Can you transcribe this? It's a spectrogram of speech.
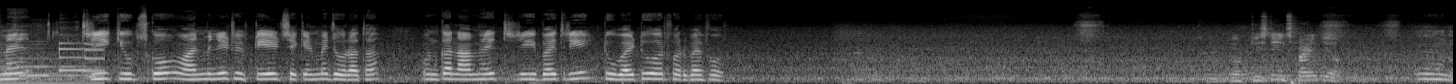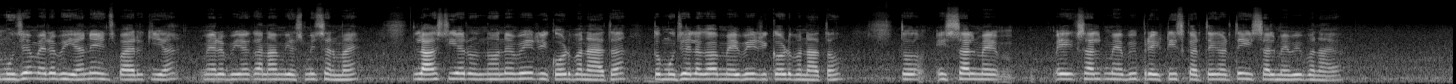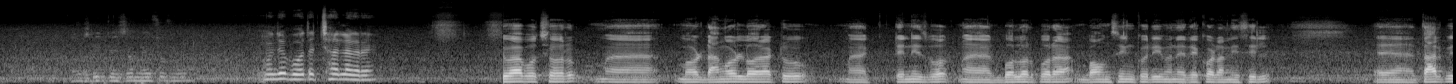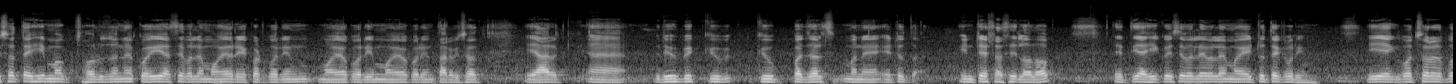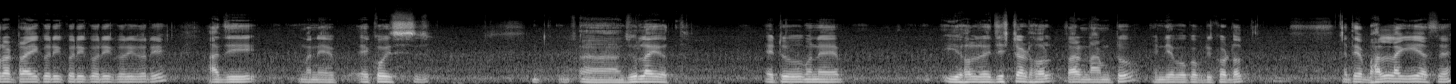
मैं three cubes को one minute fifty eight second में जोड़ा था। उनका नाम है three by three two by two और फोर बाई फोर किसने इंस्पायर किया? मुझे मेरे भैया ने इंस्पायर किया। मेरे भैया का नाम यशमित शर्मा है। लास्ट ईयर उन्होंने भी रिकॉर्ड बनाया था तो मुझे लगा मैं भी रिकॉर्ड बनाता हूँ। तो इस साल मैं एक साल मैं भी प्रैक्टिस करते करते इस साल मैं भी बनाया। अभी कैसा महसूस हुआ मुझे बहुत अच्छा लग रहा है যোৱা বছৰ আহ, মোৰ ডাঙৰ ল'ৰাটো আহ, টেনিছ ব- আহ, বলৰ পৰা বাউন্সিং কৰি মানে ৰেকৰ্ড আনিছিল এ, তাৰপিছতে সি মোক সৰুজনে কৈ আছে বোলে ময়ো ৰেকৰ্ড কৰিম ময়ো কৰিম ময়ো কৰিম তাৰপিছত ইয়াৰ ৰিউবিক কিউব কিউব পাজলছ মানে এইটোত ইণ্টাৰেষ্ট আছিল অলপ তেতিয়া সি কৈছে বোলে বোলে মই এইটোতে কৰিম সি এক বছৰৰ পৰা ট্ৰাই কৰি কৰি কৰি কৰি কৰি আজি মানে একৈছ জুলাইত এইটো মানে ই হ'ল ৰেজিষ্টাৰ্ড হ'ল, তাৰ নামটো ইণ্ডিয়া বুক অফ ৰেকৰ্ডত এতিয়া ভালো লাগি আছে।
